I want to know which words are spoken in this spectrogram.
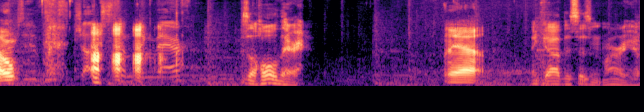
Oh. might have misjudged something there. There's a hole there. Yeah. Thank God this isn't Mario.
